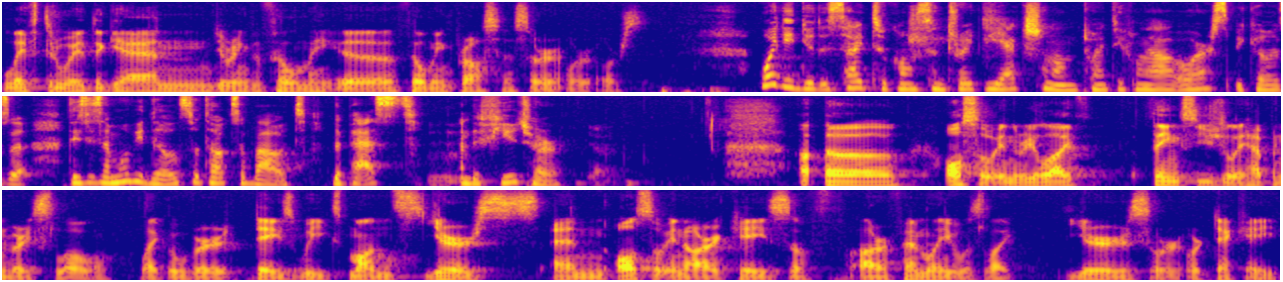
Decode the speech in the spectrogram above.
lived through it again during the filming, uh, filming process or, or, or, Why did you decide to concentrate the action on 24 hours? Because uh, this is a movie that also talks about the past mm -hmm. and the future. Yeah. Uh, uh, also, in real life, things usually happen very slow, like over days, weeks, months, years. And also in our case of our family, it was like years or, or decade.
